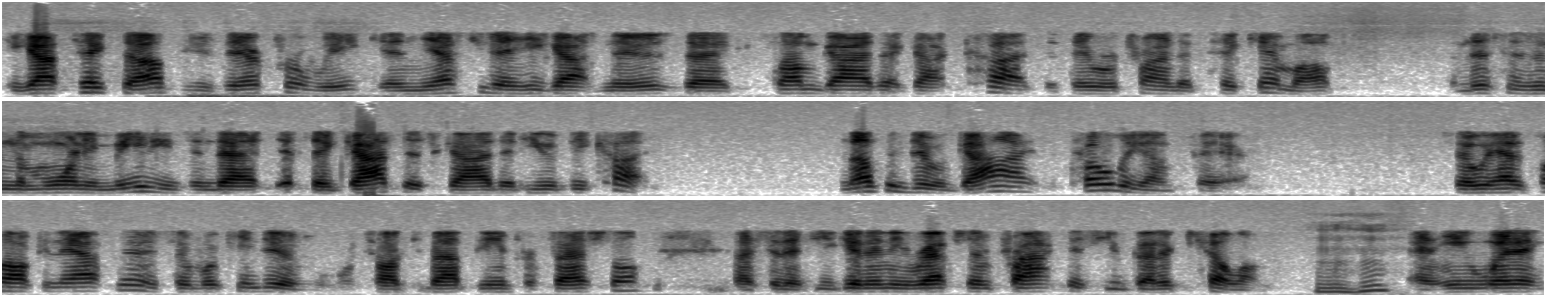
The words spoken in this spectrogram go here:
he got picked up. He was there for a week, and yesterday he got news that some guy that got cut that they were trying to pick him up, and this is in the morning meetings, and that if they got this guy, that he would be cut. Nothing to do with Guy. Totally unfair. So we had a talk in the afternoon. I said, "What can you do?" We talked about being professional. I said, "If you get any reps in practice, you better kill him." Mm-hmm. And he went and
